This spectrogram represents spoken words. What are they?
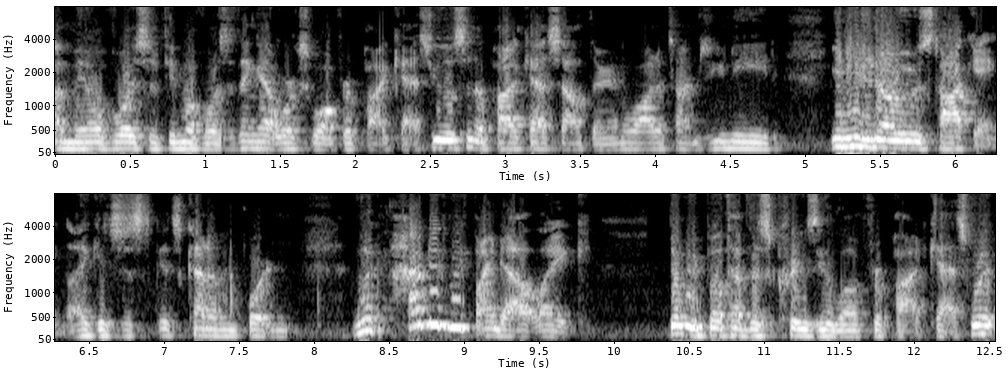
a, male voice and female voice. I think that works well for podcasts. You listen to podcasts out there, and a lot of times you need you need to know who's talking. Like it's just it's kind of important. What? How did we find out? Like that we both have this crazy love for podcasts. What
